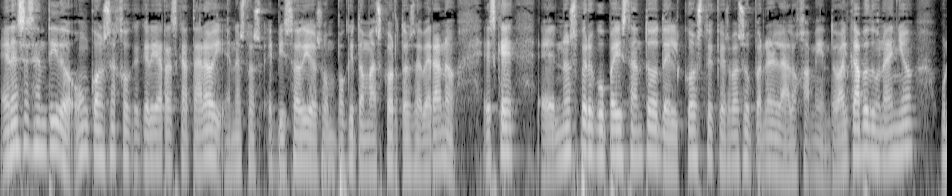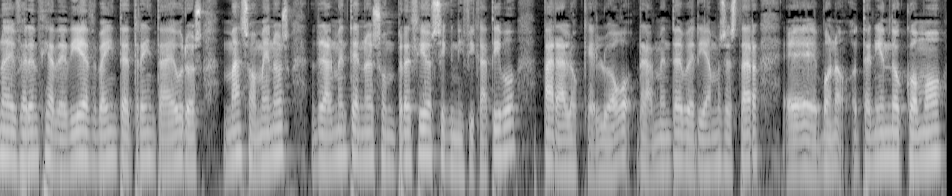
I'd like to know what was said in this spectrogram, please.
En ese sentido, un consejo que quería rescatar hoy en estos episodios un poquito más cortos de verano, es que eh, no os preocupéis tanto del coste que os va a suponer el alojamiento. Al cabo de un año, una diferencia de 10, 20, 30 euros más o menos realmente no es un precio significativo para lo que luego realmente deberíamos estar eh, bueno, teniendo como,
